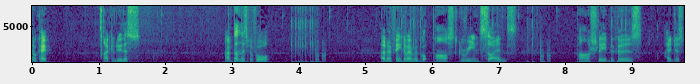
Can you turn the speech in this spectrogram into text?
Okay, I can do this. I've done this before, I don't think I've ever got past green science. Partially because I just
